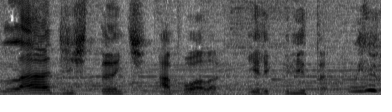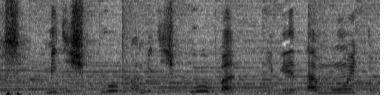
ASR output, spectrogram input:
lá distante a bola. E ele grita: Wilson, me desculpa, me desculpa. Ele grita muito.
